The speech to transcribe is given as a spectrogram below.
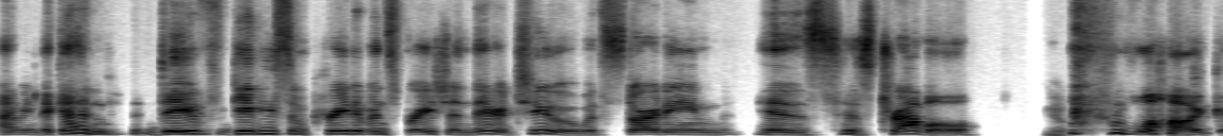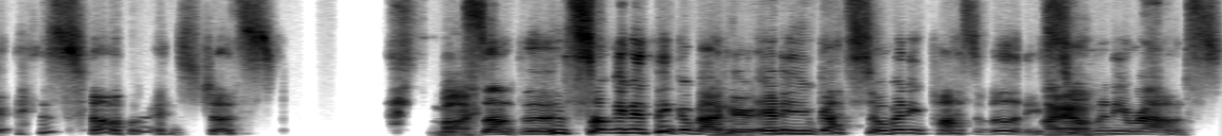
I mean, again, Dave gave you some creative inspiration there too with starting his his travel yep. vlog. So it's just my something something to think about here um, and you've got so many possibilities so many routes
